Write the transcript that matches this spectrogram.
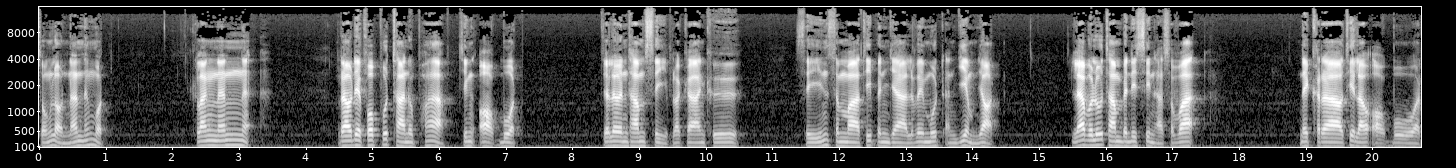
สงฆ์เหล่านั้นทั้งหมด ครั้งนั้น เราได้พบพุทธานุภาพ จึงออกบวชเจริญธรรมสี่ประการคือ ศีลสมาธิปัญญาและวิมุตติอันเยี่ยมยอด แล้วบรรลุธรรมเป็นดิสินอาสวะ ในคราวที่เราออกบวช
